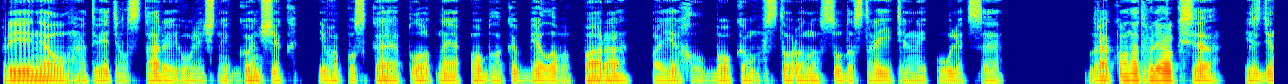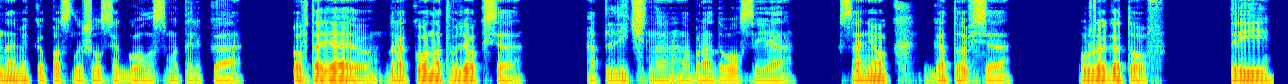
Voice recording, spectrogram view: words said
«Принял», — ответил старый уличный гонщик и, выпуская плотное облако белого пара, поехал боком в сторону судостроительной улицы. дракон отвлекся!» Из динамика послышался голос мотылька. «Повторяю, дракон отвлекся!» «Отлично!» — обрадовался я. «Санек, готовься!» «Уже готов!» «Три!»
